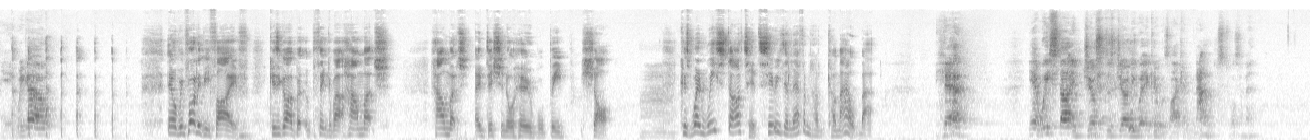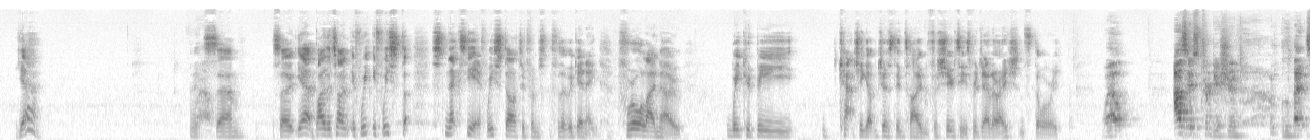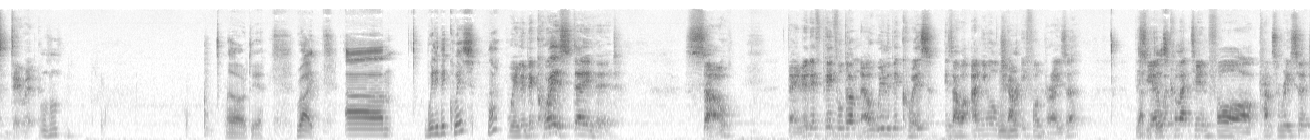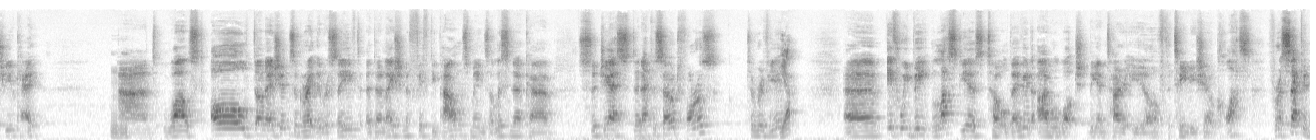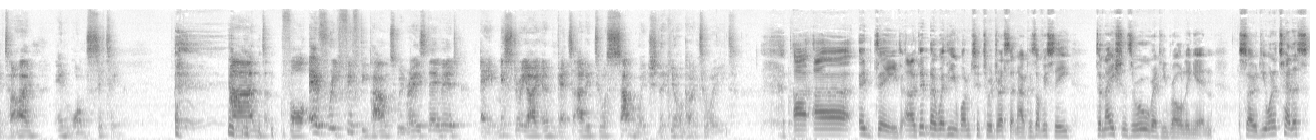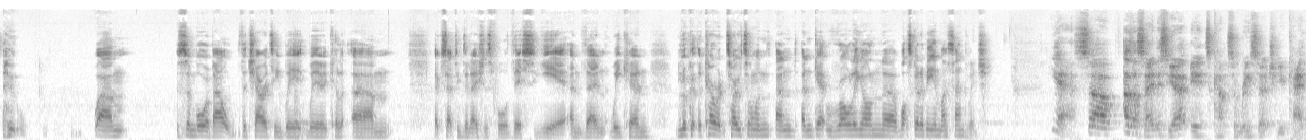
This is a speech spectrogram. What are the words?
Here we go. it'll be probably be five because you got to think about how much how much additional Who will be shot. Because when we started, series eleven hadn't come out, Matt. yeah. Yeah, we started just as Jodie Whittaker was like announced, wasn't it? Yeah. It's um So yeah, by the time if we if we st- next year if we started from from the beginning, for all I know, we could be catching up just in time for Ncuti's regeneration story. Well, as is tradition, let's do it. Oh dear. Right. Um, Willy Big Quiz. Huh? Wheelie Big Quiz, David. So, David, if people don't know, Wheelie Big Quiz is our annual charity fundraiser. This That year we're collecting for Cancer Research UK. And whilst all donations are greatly received, a donation of £50 means a listener can suggest an episode for us to review. Yep. Um, if we beat last year's total, David, I will watch the entirety of the TV show Class for a second time in one sitting. And for every £50 we raise, David, a mystery item gets added to a sandwich that you're going to eat. Uh, uh, indeed. And I didn't know whether you wanted to address that now because obviously donations are already rolling in. So do you want to tell us who, um, some more about the charity we're we're um, accepting donations for this year, and then we can look at the current total and and and get rolling on uh, what's going to be in my sandwich. Yeah, so as I say, this year it's Cancer Research UK.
